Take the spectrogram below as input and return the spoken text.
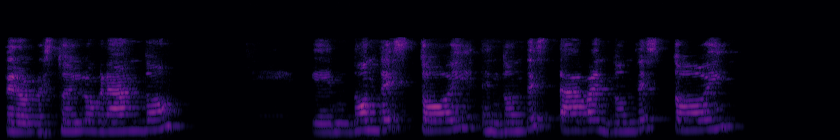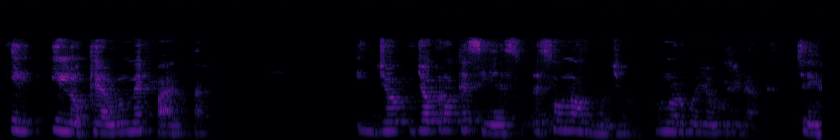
pero lo estoy logrando. En dónde estoy, en dónde estaba, en dónde estoy y, y lo que aún me falta. Y yo, yo creo que sí, es, es un orgullo, un orgullo muy grande. Sí.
